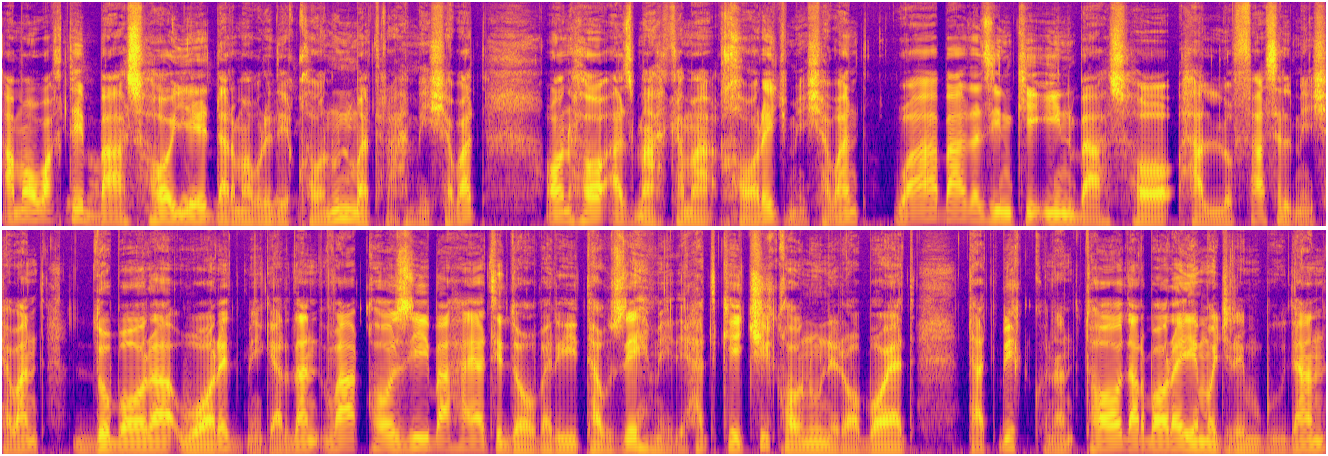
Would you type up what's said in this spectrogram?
اما وقت بحث های در مورد قانون مطرح می شود آنها از محکمه خارج می شوند و بعد از اینکه این بحث ها حل و فصل می شوند دوباره وارد می گردند و قاضی به حیات داوری توضیح می دهد که چی قانون را باید تطبیق کنند تا درباره مجرم بودن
